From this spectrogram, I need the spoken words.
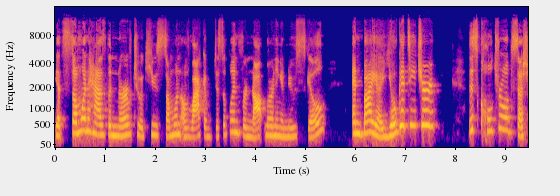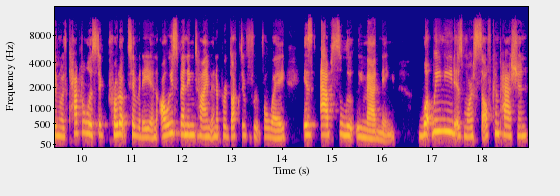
Yet someone has the nerve to accuse someone of lack of discipline for not learning a new skill. And by a yoga teacher? This cultural obsession with capitalistic productivity and always spending time in a productive, fruitful way is absolutely maddening. What we need is more self compassion,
